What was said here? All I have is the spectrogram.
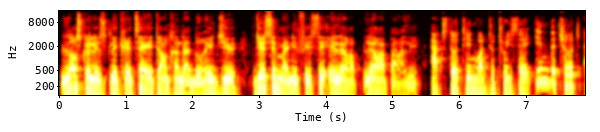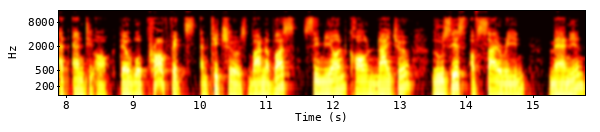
lorsque les, les chrétiens étaient en train d'adorer Dieu, Dieu s'est manifesté et leur, leur a parlé. Acts 13, 1 to 3 say, In the church at Antioch, there were prophets and teachers, Barnabas, Simeon, called Niger, Lucius of Cyrene, Manian,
